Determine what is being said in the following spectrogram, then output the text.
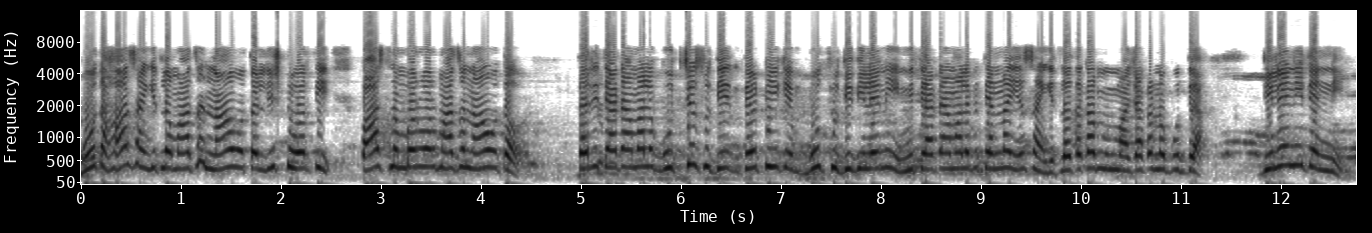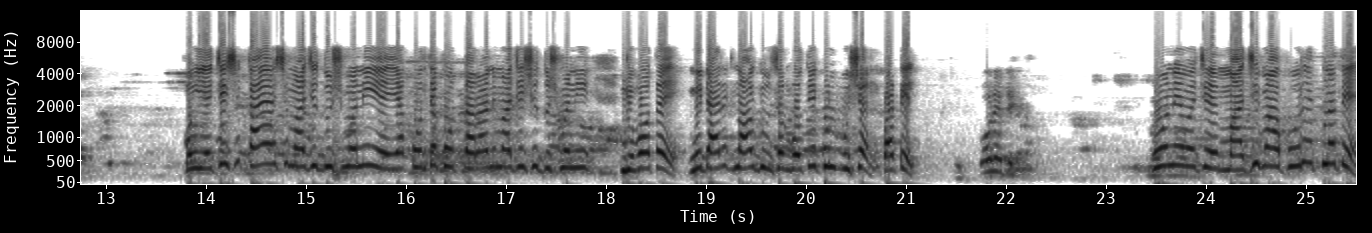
बूथ हा सांगितलं माझं नाव होतं लिस्ट वरती पाच नंबरवर माझं नाव होतं. तरी त्या टायमाला बूथचे सुद्धी ते ठीक आहे बूथ सुद्धी दिले नाही. मी त्या टायमाला बी त्यांना हे सांगितलं होतं का मी माझ्याकडनं बूथ द्या. दिले नाही त्यांनी. मग याच्याशी काय अशी माझी दुश्मनी आहे? या कोणत्या कोतदाराने माझ्याशी दुश्मनी निभावत आहे? मी डायरेक्ट नाव घेऊन सर बोलते कुलभूषण पाटील. कोण येते कोण आहे म्हणजे? माझी महापूर आहेत ना ते?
